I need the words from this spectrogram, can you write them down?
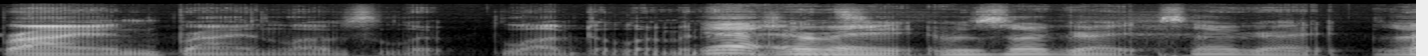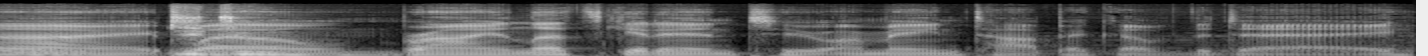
Brian, Brian loves Illu- loved Yeah, Illuminations. everybody. It was so great. So great. So All right, great. well, Brian, let's get into our main topic of the day.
